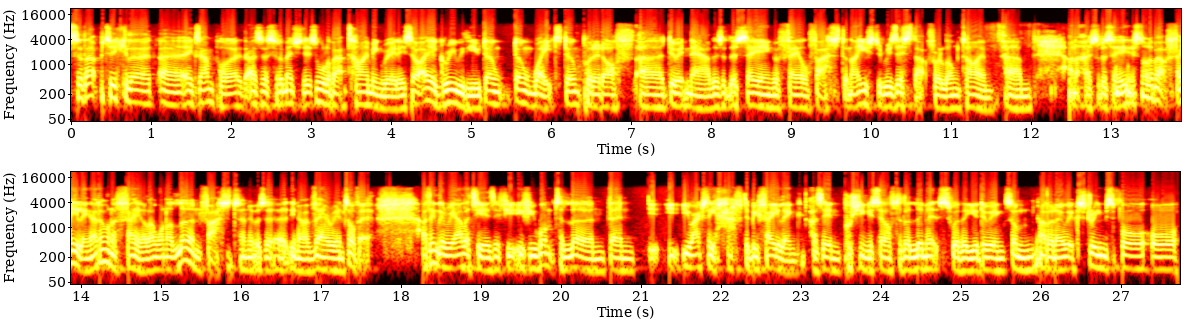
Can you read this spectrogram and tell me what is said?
so that particular uh, example, uh, as I sort of mentioned, it's all about timing, really. So I agree with you. Don't don't wait. Don't put it off. Uh, do it now. There's the saying of fail fast, and I used to resist that for a long time. Um, and I sort of say it's not about failing. I don't want to fail. I want to learn fast, and it was a you know a variant of it. I think the reality is if you if you want to learn, then you, you actually have to be failing, as in pushing yourself to the limits. Whether you're doing some I don't know extreme sport or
